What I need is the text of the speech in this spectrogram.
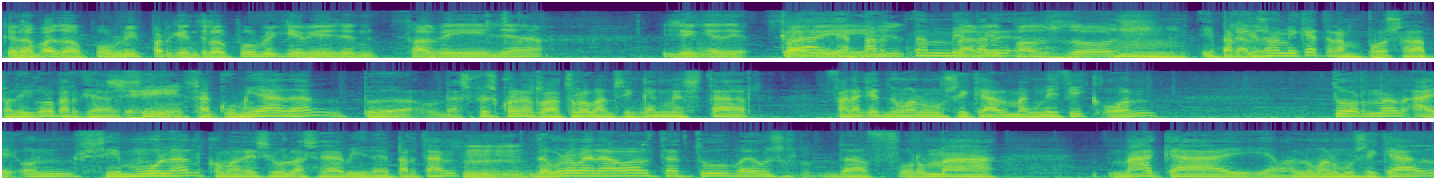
que no pas al públic, perquè entre el públic hi havia gent, fa bé ella, gent que diu, fa Clar, bé i a part ell, també va bé per- pels dos... Mm, I perquè és una mica tramposa la pel·lícula, perquè Sí. sí, s'acomiaden, però després quan es retroben cinc anys més tard, fan aquest número musical magnífic on tornen, ai, on simulen com hagués sigut la seva vida. I per tant, Mm. d'una manera o altra, tu veus de forma maca i amb el número musical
